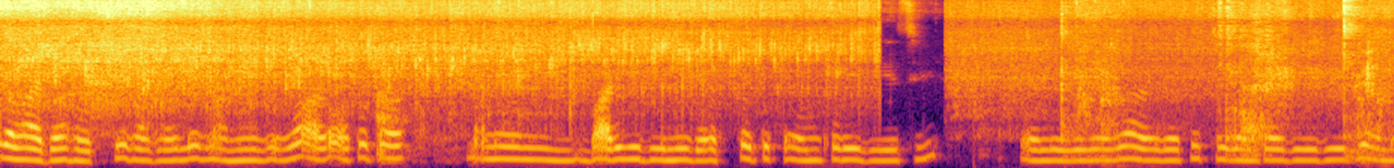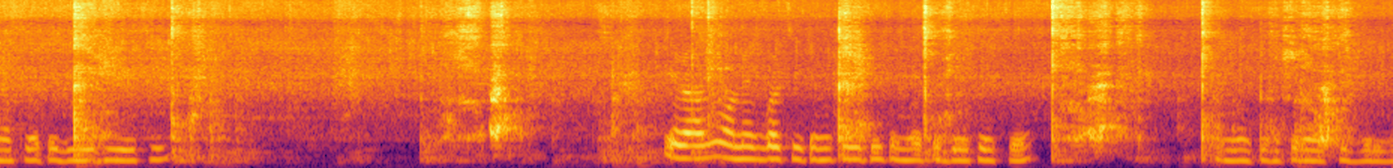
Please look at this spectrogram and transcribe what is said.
এটা ভাজা হচ্ছে, ভাজা হলে নামিয়ে দেবো। আর অতটা মানে বাড়িয়ে দিইনি গ্যাসটা একটু কম করে দিয়েছি। লেগে যাবে আর দেখো চিকেনটা দিয়ে দিয়েছি, আর মশলাটা দিয়ে দিয়েছি। এর আগে অনেকবার চিকেন করেছি তোমরা তো দেখেছ। আমি কিন্তু বলব।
